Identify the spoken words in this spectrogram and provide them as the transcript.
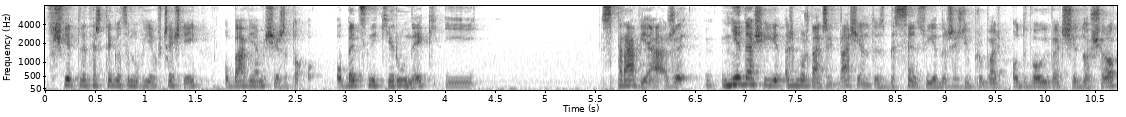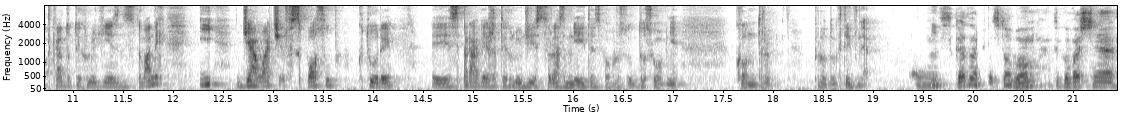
w świetle też tego, co mówiłem wcześniej, obawiam się, że to obecny kierunek i sprawia, że nie da się, że można znaczy, da się, ale to jest bez sensu jednocześnie próbować odwoływać się do środka, do tych ludzi niezdecydowanych i działać w sposób, który y, sprawia, że tych ludzi jest coraz mniej. To jest po prostu dosłownie kontrproduktywne. Zgadzam się z Tobą, tylko właśnie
